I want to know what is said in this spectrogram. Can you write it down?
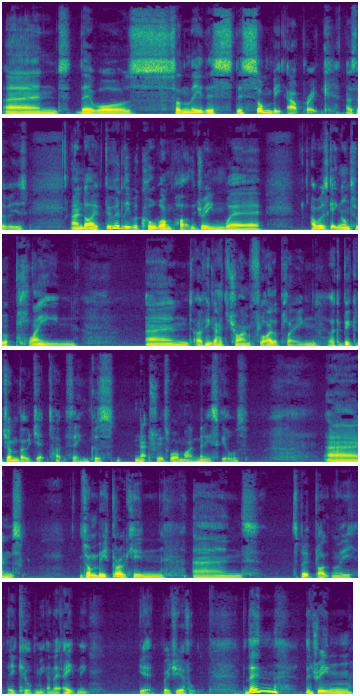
and there was suddenly this this zombie outbreak, as there is. And I vividly recall one part of the dream where I was getting onto a plane, and I think I had to try and fly the plane like a big jumbo jet type thing because naturally it's one of my many skills. And zombies broke in, and to put it bluntly, they killed me and they ate me yeah, very cheerful. But then the dream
